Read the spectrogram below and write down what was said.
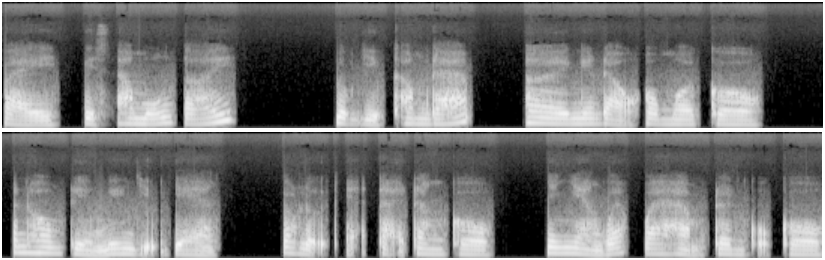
Vậy vì sao muốn tới? Lục Diệp không đáp, hơi nghiêng đầu hôn môi cô. Anh hôn triền miên dịu dàng, cao lưỡi khẽ trải răng cô, nhẹ nhàng quét qua hàm trên của cô,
